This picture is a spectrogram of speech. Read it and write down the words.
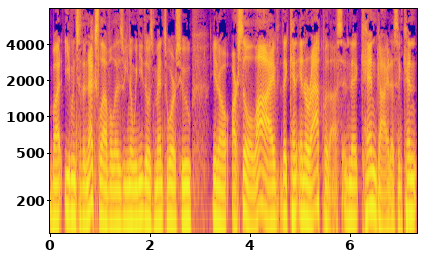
But even to the next level is, you know, we need those mentors who, you know, are still alive that can interact with us and that can guide us and can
